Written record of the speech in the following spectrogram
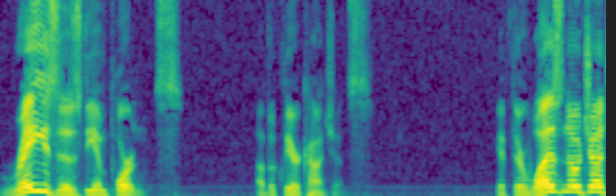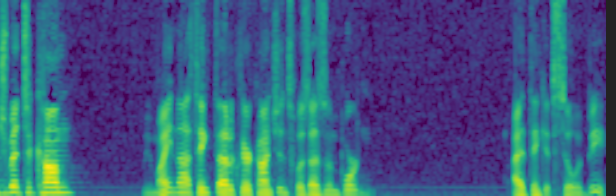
raises the importance of a clear conscience. If there was no judgment to come, we might not think that a clear conscience was as important. I think it still would be.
